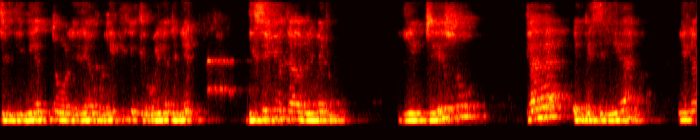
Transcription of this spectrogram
sentimiento o la idea política que voy a tener, diseño estaba primero. Y entre eso, cada especialidad era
